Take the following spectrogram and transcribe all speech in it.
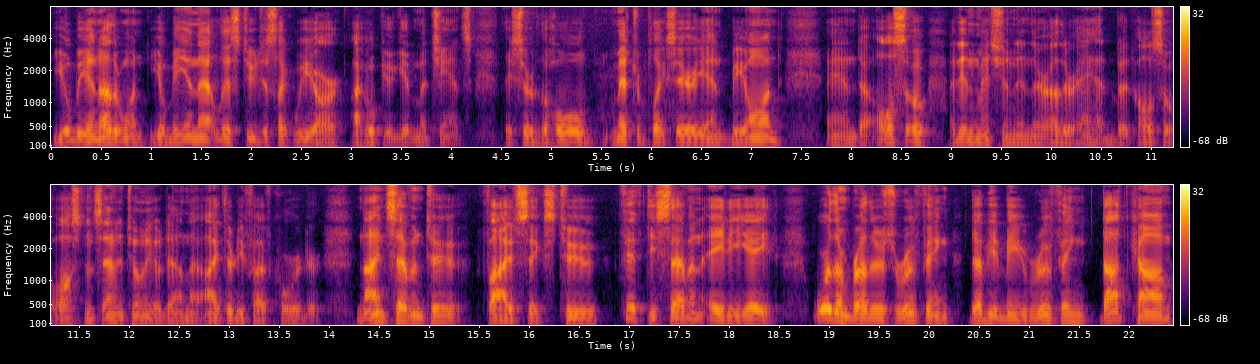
You'll be another one. You'll be in that list too, just like we are. I hope you'll give them a chance. They serve the whole Metroplex area and beyond. And uh, also, I didn't mention in their other ad, but also Austin, San Antonio down the I 35 corridor. 972 562 5788. Wortham Brothers Roofing, WBRoofing.com,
